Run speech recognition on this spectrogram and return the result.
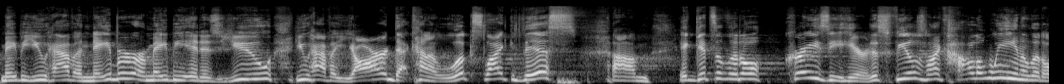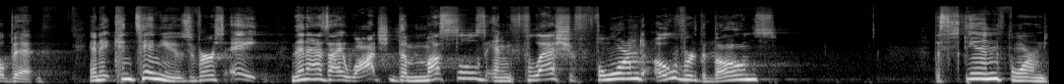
maybe you have a neighbor or maybe it is you. You have a yard that kind of looks like this. Um, it gets a little crazy here. This feels like Halloween a little bit. And it continues, verse 8. Then, as I watched, the muscles and flesh formed over the bones. The skin formed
